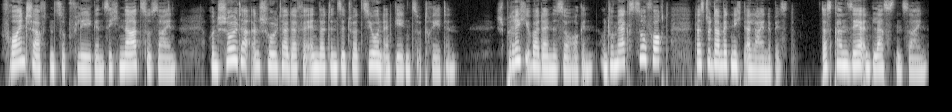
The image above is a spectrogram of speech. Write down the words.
Freundschaften zu pflegen, sich nah zu sein und Schulter an Schulter der veränderten Situation entgegenzutreten. Sprich über deine Sorgen und du merkst sofort, dass du damit nicht alleine bist. Das kann sehr entlastend sein.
